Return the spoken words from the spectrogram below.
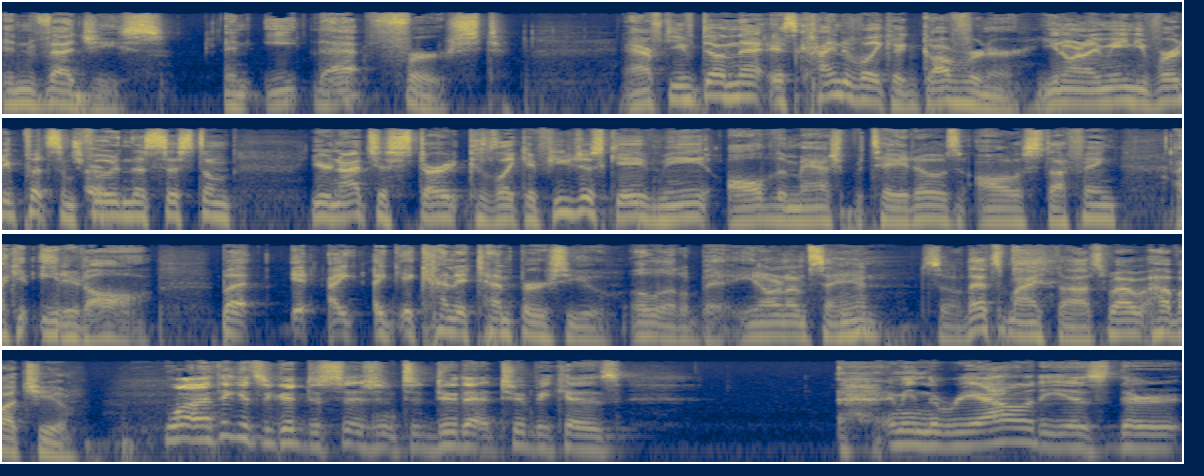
and veggies and eat that first. After you've done that, it's kind of like a governor. You know what I mean? You've already put some food in the system. You're not just starting because, like, if you just gave me all the mashed potatoes, and all the stuffing, I could eat it all. But it, I, I, it kind of tempers you a little bit. You know what I'm saying? So that's my thoughts. How about you? Well, I think it's a good decision to do that too because I mean the reality is there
